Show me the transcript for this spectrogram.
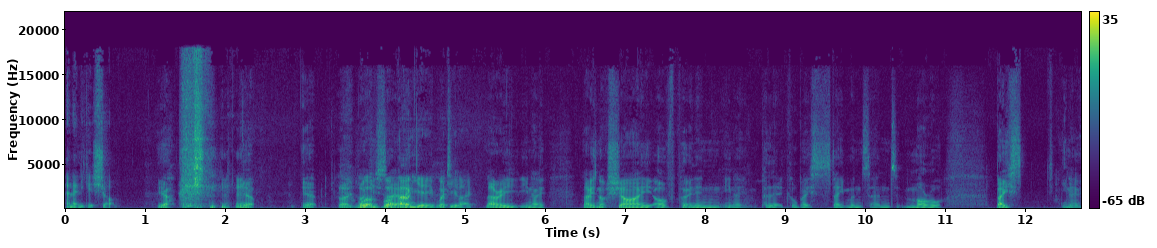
And then he gets shot. Yeah. yeah. Yeah. Like, like what you say, what about you? What do you like? Larry, you know, Larry's not shy of putting in, you know, political based statements and moral based, you know,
